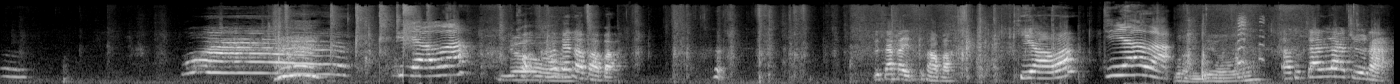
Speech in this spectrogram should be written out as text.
우와. 귀여워. 귀여워. 어, 카메라 봐봐. 루다가 이렇게 봐봐. 귀여워? 귀여워. 뭘안 돼요? 나도 잘라주라.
